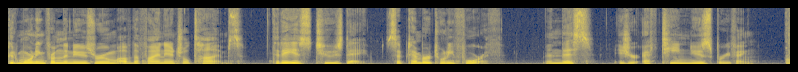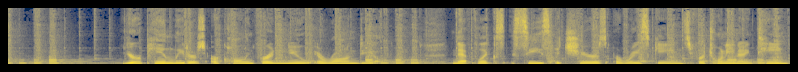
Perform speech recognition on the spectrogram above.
Good morning from the newsroom of the Financial Times. Today is Tuesday, September 24th, and this is your FT News Briefing. European leaders are calling for a new Iran deal. Netflix sees its shares erase gains for 2019.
